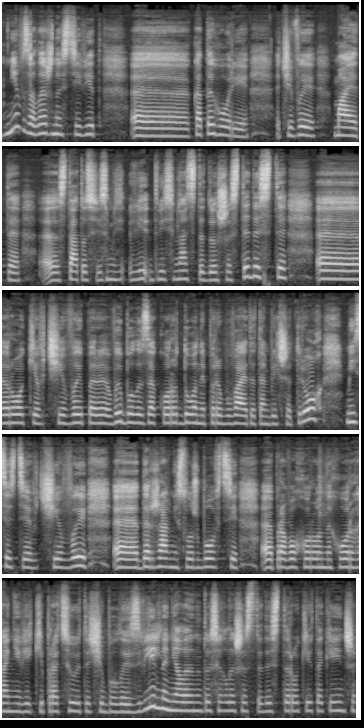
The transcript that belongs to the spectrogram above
днів, в залежності від е, категорії, чи ви маєте е, статус від 18 до 60 е, років, чи ви пере- вибули за кордон і перебуваєте там більше трьох місяців, чи ви е, державні службовці е, правоохоронних органів, які працюєте, чи були звільнені, але не досягли 60 років, таке інше.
